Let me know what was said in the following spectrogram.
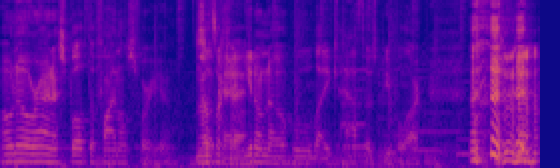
Oh no, Ryan! I spoiled the finals for you. It's That's okay. You don't know who like half those people are.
